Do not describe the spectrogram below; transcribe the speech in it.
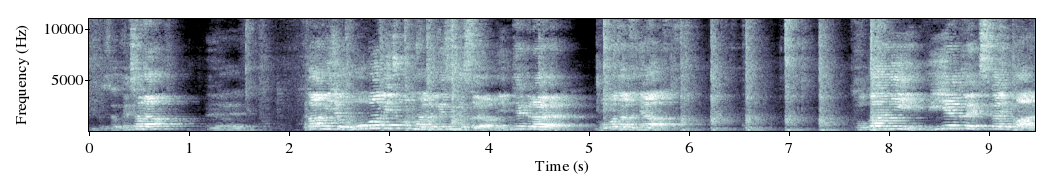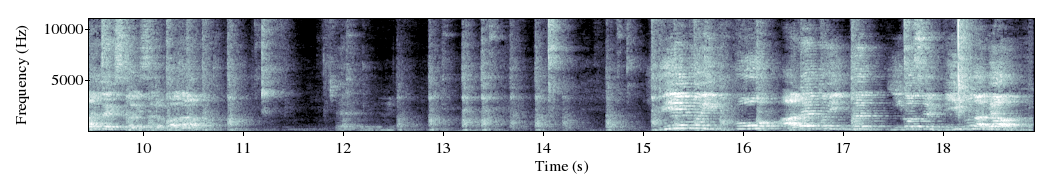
그래서 괜찮아? 네. 그 다음 이제 5번이 조금 다르게 생겼어요. 인테그랄 뭐가 다르냐? 구간이 위에도 x가 있고 아래도 x가 있어요. 맞아? 네. 위에도 있고 아래도 있는 이것을 미분하면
